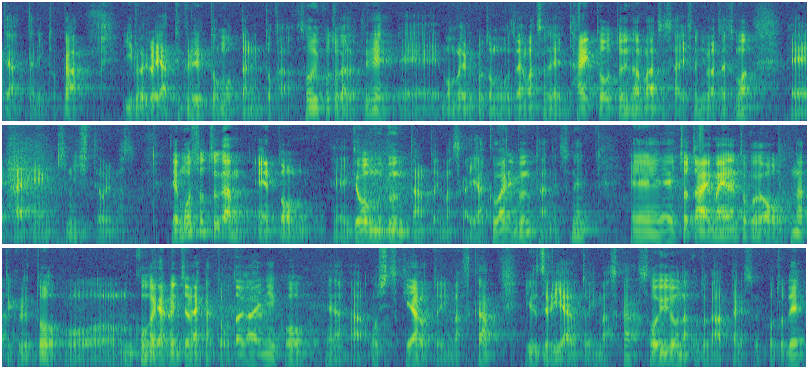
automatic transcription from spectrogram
であったりとかいろいろやってくれると思ったのにとかそういうことがあって、ね、えー、揉めることもございますので対等というのはまず最初に私も、えー、大変気にしております。でもう一つが、えーと、業務分担といいますか役割分担ですね。えー、ちょっと曖昧なところが多くなってくると向こうがやるんじゃないかとお互いにこうなんか押し付け合うといいますか譲り合うといいますかそういうようなことがあったりすることで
